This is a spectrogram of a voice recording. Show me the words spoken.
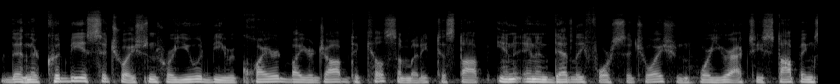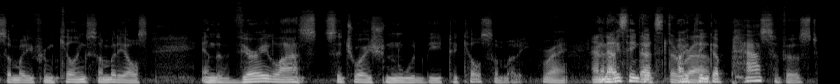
then there could be situations where you would be required by your job to kill somebody to stop in, in a deadly force situation where you're actually stopping somebody from killing somebody else. And the very last situation would be to kill somebody. Right. And, that's, I think that's a, the I think a pacifist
